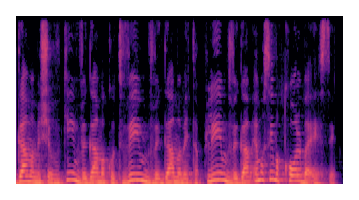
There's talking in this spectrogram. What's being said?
גם המשווקים וגם הכותבים וגם המטפלים וגם, הם עושים הכל בעסק.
